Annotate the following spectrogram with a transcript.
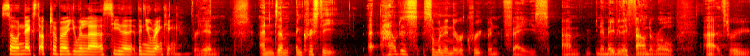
So next October you will uh, see the, the, new ranking. Brilliant. And um, and Kristy, uh, how does someone in the recruitment phase, um, you know, maybe they found a role uh, through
